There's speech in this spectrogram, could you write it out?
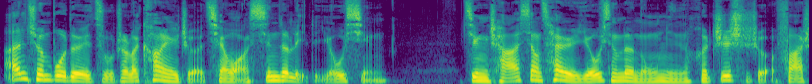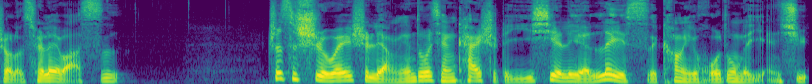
安全部队组织了抗议者前往新德里的游行，警察向参与游行的农民和支持者发射了催泪瓦斯。这次示威是两年多前开始的一系列类似抗议活动的延续。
